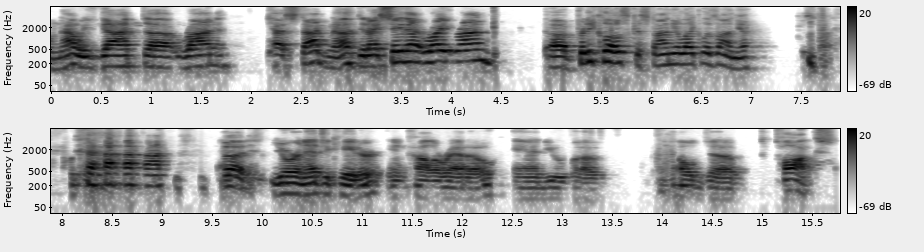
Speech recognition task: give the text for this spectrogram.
Well, now we've got uh, Ron Castagna. Did I say that right, Ron? Uh, pretty close, castagna like lasagna. Good. You're an educator in Colorado, and you've uh, held uh, talks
